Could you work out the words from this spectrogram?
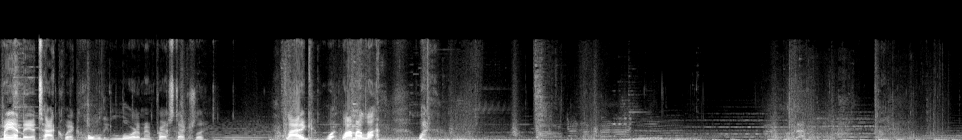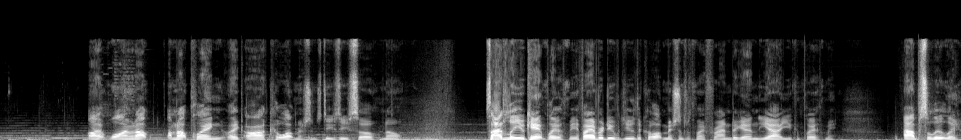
Man, they attack quick. Holy lord, I'm impressed, actually. Lag? What? Why am I lag? What? I, well, I'm not, I'm not playing, like, uh, co-op missions, DZ, so, no. Sadly, you can't play with me. If I ever do do the co-op missions with my friend again, yeah, you can play with me. Absolutely.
